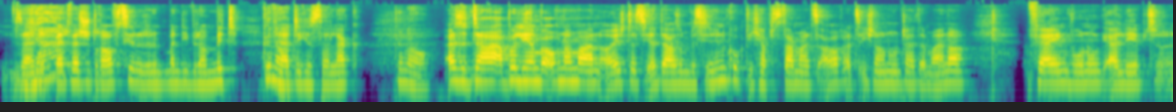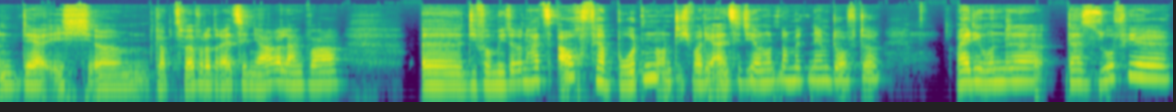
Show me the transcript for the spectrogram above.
seine Ja. Bettwäsche draufziehen und dann nimmt man die wieder mit. Genau. Fertig ist der Lack. Genau. Also da appellieren wir auch nochmal an euch, dass ihr da so ein bisschen hinguckt. Ich habe es damals auch, als ich noch einen Hund hatte, in meiner Ferienwohnung erlebt, in der ich, ähm, glaube, zwölf oder dreizehn Jahre lang war. Äh, die Vermieterin hat es auch verboten und ich war die Einzige, die ihren Hund noch mitnehmen durfte, weil die Hunde da so viel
